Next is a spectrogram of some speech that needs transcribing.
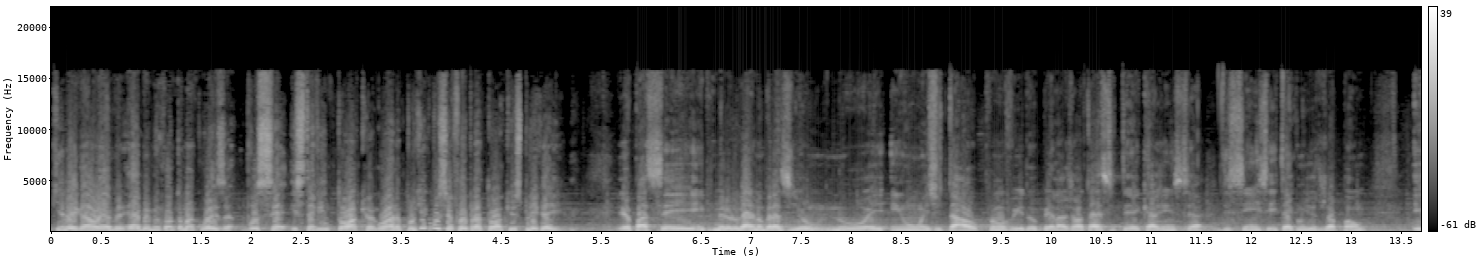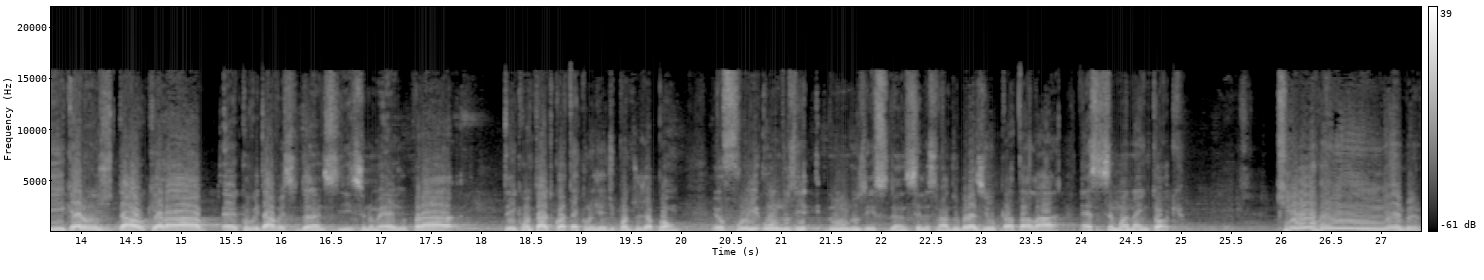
Que legal, Eber. Eber, me conta uma coisa. Você esteve em Tóquio agora. Por que, que você foi para Tóquio? Explica aí. Eu passei em primeiro lugar no Brasil no, em um edital promovido pela JST, que é a Agência de Ciência e Tecnologia do Japão, e que era um edital que ela é, convidava estudantes de ensino médio para ter contato com a tecnologia de ponta do Japão. Eu fui um dos, um dos estudantes selecionados do Brasil para estar lá essa semana em Tóquio. Que honra, hein, Eber,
